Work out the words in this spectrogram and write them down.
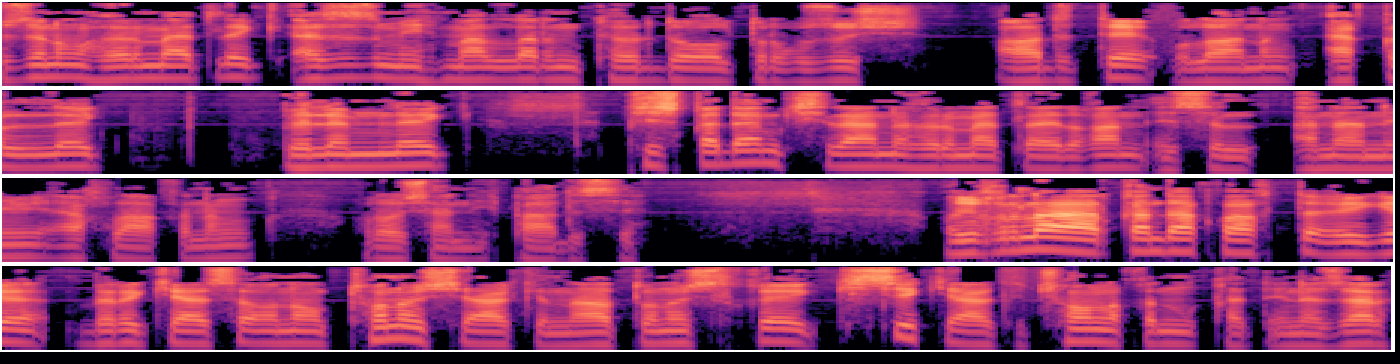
o'zining hurmatlik aziz mehmonlarini to'rda o'ltirg'izish odati ularning aqllik bilimlik peshqadam kishilarni hurmatlaydigan esil an'anaviy axloqining ro'shan ifodasi. Uyg'urlar har qanday vaqtda uyga biri kelsa uning tunish yoki notunishligi kichik yoki cho'ngligidan qat'iy nazar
